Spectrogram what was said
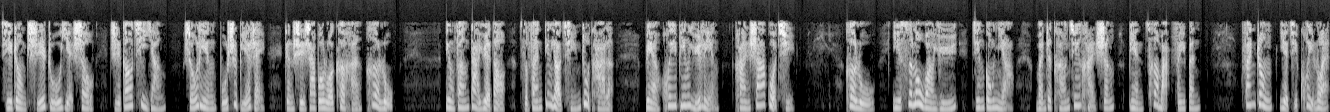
西众持竹野兽，趾高气扬，首领不是别人，正是沙波罗可汗贺鲁。定方大悦道：“此番定要擒住他了。”便挥兵于岭，喊杀过去。贺鲁以似漏网鱼，惊弓鸟，闻着唐军喊声，便策马飞奔。番众也即溃乱，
